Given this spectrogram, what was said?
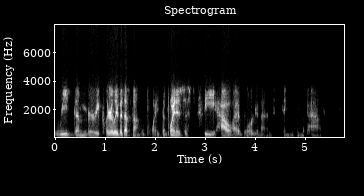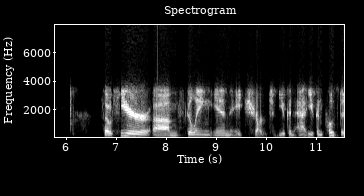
read them very clearly, but that's not the point. The point is just to see how I've organized things in the past. So here, um, filling in a chart. You can add, you can post a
